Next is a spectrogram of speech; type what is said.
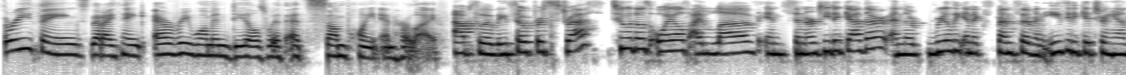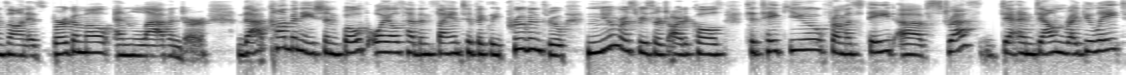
three things that I think every woman deals with at some point in her life. Absolutely. So, for stress, two of those oils I love in synergy together, and they're really inexpensive and easy to get your hands on, is bergamot and lavender. That combination, both oils have been scientifically proven through numerous research articles to take you from a state of stress and down regulate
